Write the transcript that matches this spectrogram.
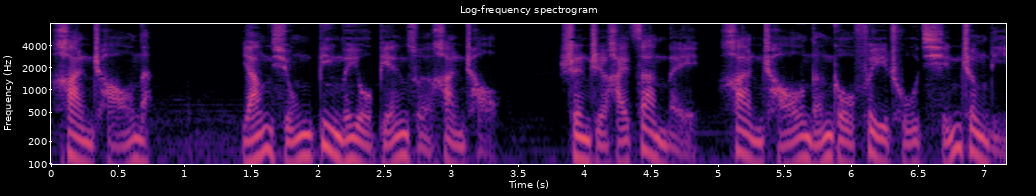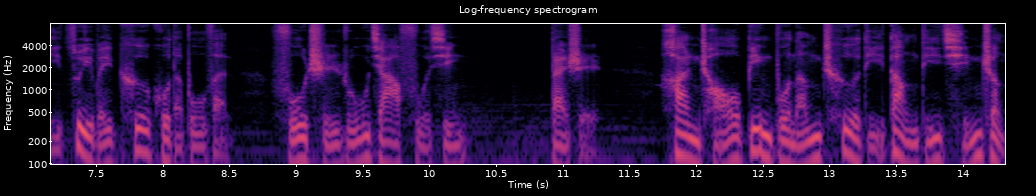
汉朝呢？杨雄并没有贬损汉朝，甚至还赞美汉朝能够废除秦政里最为苛酷的部分，扶持儒家复兴。但是汉朝并不能彻底荡涤秦政，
